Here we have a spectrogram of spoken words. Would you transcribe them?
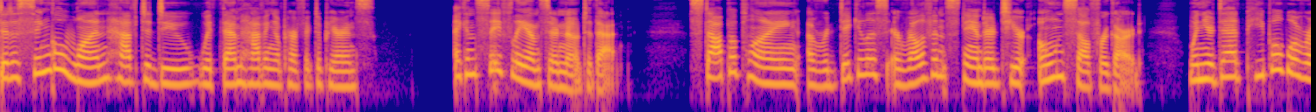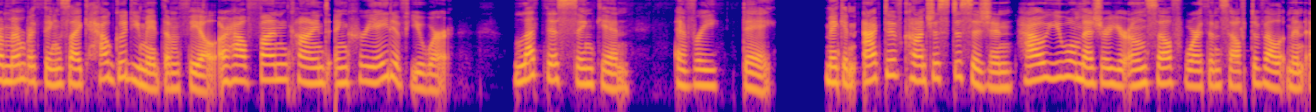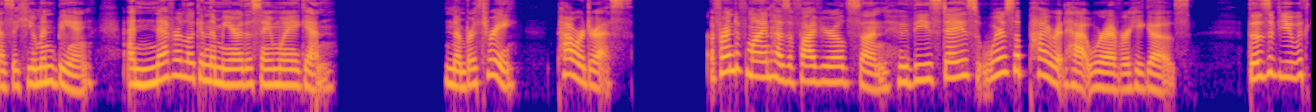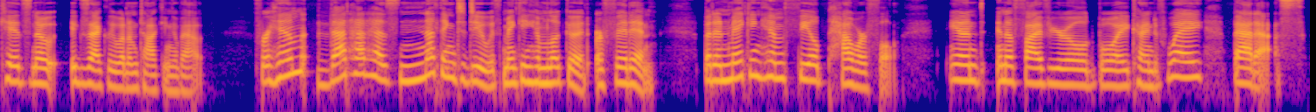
Did a single one have to do with them having a perfect appearance? I can safely answer no to that. Stop applying a ridiculous, irrelevant standard to your own self regard. When you're dead, people will remember things like how good you made them feel or how fun, kind, and creative you were. Let this sink in every day. Make an active, conscious decision how you will measure your own self worth and self development as a human being, and never look in the mirror the same way again. Number three, power dress. A friend of mine has a five year old son who these days wears a pirate hat wherever he goes. Those of you with kids know exactly what I'm talking about. For him, that hat has nothing to do with making him look good or fit in, but in making him feel powerful and, in a five year old boy kind of way, badass.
